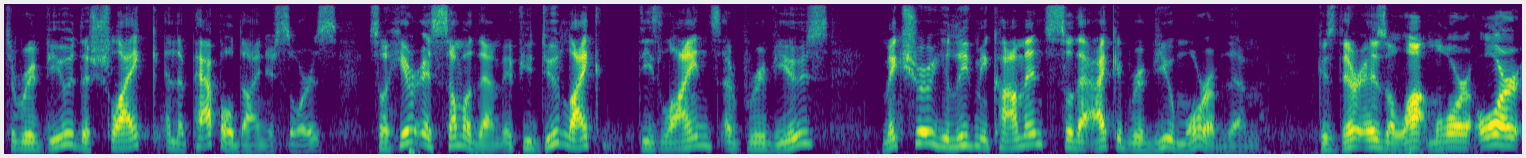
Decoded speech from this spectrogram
to review the Schleich and the Papo dinosaurs. So here is some of them. If you do like these lines of reviews, make sure you leave me comments so that I could review more of them. Because there is a lot more. Or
